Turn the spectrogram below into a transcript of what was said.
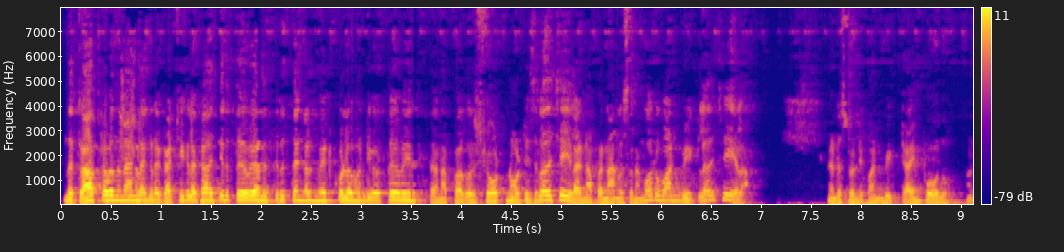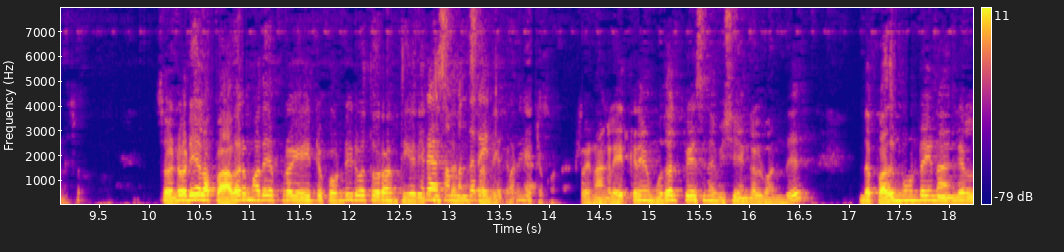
இந்த டிராஃப்ட்டை வந்து நாங்கள் எங்கள் கட்சிகளை காய்ச்சிட்டு தேவையான திருத்தங்கள் மேற்கொள்ள வேண்டிய ஒரு தேவை இருக்குது தான். அப்போ ஒரு ஷார்ட் நோட்டீஸில் அதை செய்யலாம். அப்போ நாங்கள் சொன்னாங்க ஒரு ஒன் வீக்கில் அதை செய்யலாம். என்று சொல்லி ஒன் வீக் டைம் போதும் சொல்லி ஸோ என்னுடைய அப்போ அவரும் அதை அப்புறம் ஏற்றுக்கொண்டு இருபத்தோராம் தேதி ஏற்றுக்கொண்டார். நாங்கள் ஏற்கனவே முதல் பேசின விஷயங்கள் வந்து இந்த பதிமூன்றை நாங்கள்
